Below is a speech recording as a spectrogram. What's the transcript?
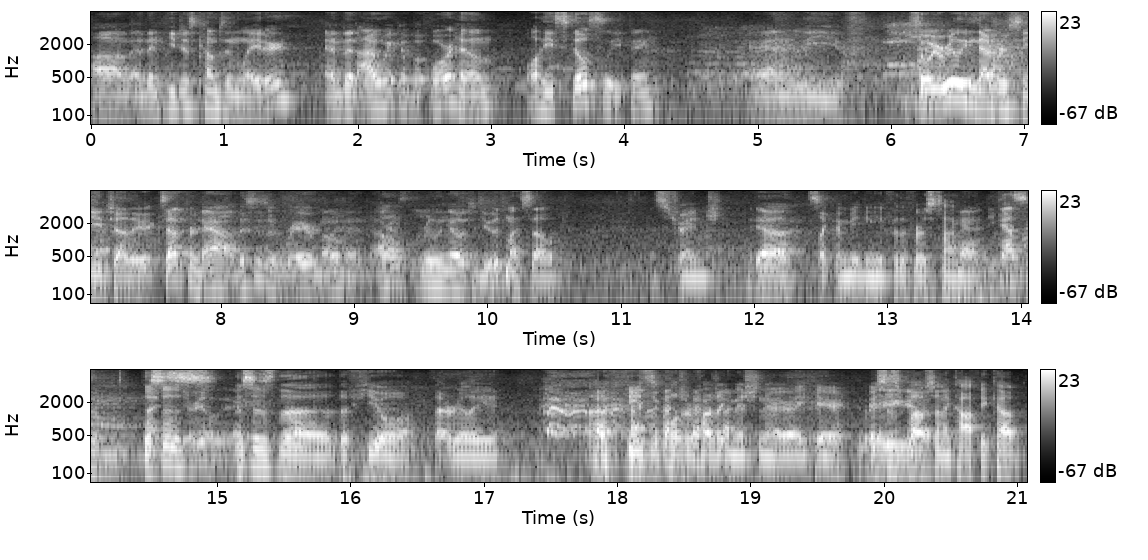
um, and then he just comes in later, and then I wake up before him while he's still sleeping, and leave. So we really never see each other, except for now. This is a rare moment. I don't really know what to do with myself. It's strange. Yeah. It's like I'm meeting you for the first time. Man, you got some. This nice is cereal this is the the fuel that really uh, feeds the culture project missionary right here. Reese's Puffs go. in a coffee cup.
